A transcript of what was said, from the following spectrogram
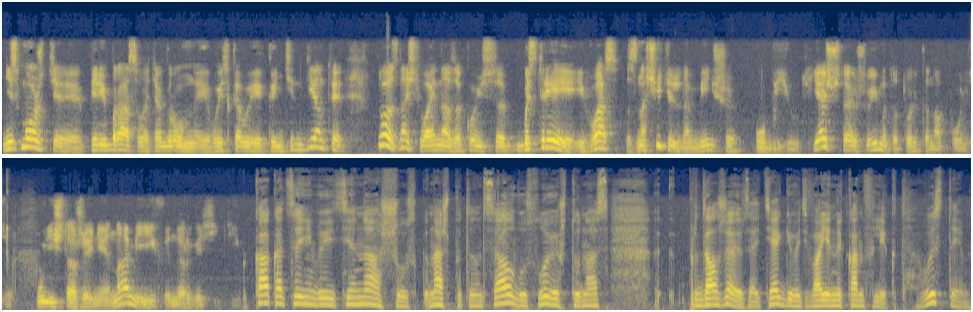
не сможете перебрасывать огромные войсковые контингенты. Ну, а значит, война закончится быстрее и вас значительно меньше убьют. Я считаю, что им это только на пользу. Уничтожение нами их энергосети. Как оцениваете нашу, наш потенциал в условиях, что нас продолжают затягивать военный конфликт? Выстоим?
